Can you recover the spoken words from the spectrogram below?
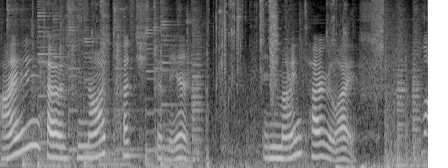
I have not touched a man in my entire life. No!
